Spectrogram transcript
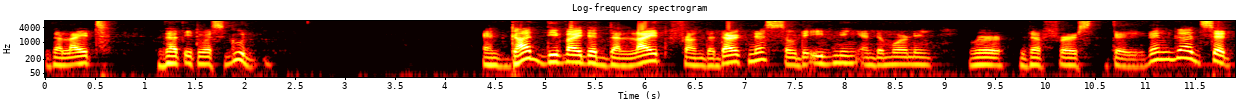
the light that it was good. And God divided the light from the darkness, so the evening and the morning were the first day. Then God said,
